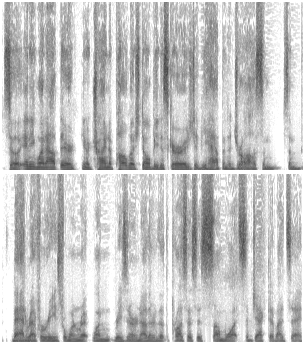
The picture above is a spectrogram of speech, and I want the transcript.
so anyone out there you know trying to publish don't be discouraged if you happen to draw some some bad referees for one one reason or another that the process is somewhat subjective i'd say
